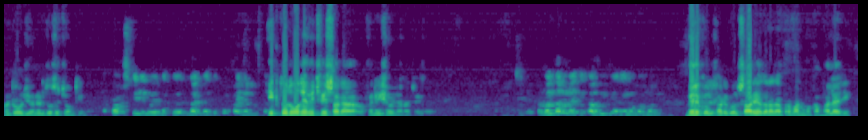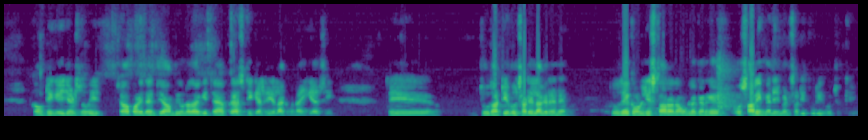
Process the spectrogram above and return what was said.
ਕੰਟਰੋਲ ਯੂਨਿਟ 234 ਨੇ ਅਪਰੋਕਸ ਕਿੰਨੇ ਵਜੇ ਤੱਕ ਲੱਗਦਾ ਕਿ ਫਾਈਨਲ ਇੱਕ ਤੋਂ ਦੋ ਦੇ ਵਿੱਚ ਵਿੱਚ ਸਾਡਾ ਫਿਨਿਸ਼ ਹੋ ਜਾਣਾ ਚਾਹੀਦਾ ਹੈ। ਪ੍ਰਬੰਧਾਂ ਨੂੰ ਲੈ ਕੇ ਕੱਲ ਵੀ ਤਿਆਰੀਆਂ ਮੁਕੰਮਲ। ਬਿਲਕੁਲ ਸਾਡੇ ਕੋਲ ਸਾਰੇ ਤਰ੍ਹਾਂ ਦਾ ਪ੍ਰਬੰਧ ਮੁਕੰਮਲ ਹੈ ਜੀ। ਕਾਊਂਟਿੰਗ ਏਜੰਟਸ ਨੂੰ ਵੀ ਚਾਹ ਪਾਣੀ ਦਾ ਇੰਤਜ਼ਾਮ ਵੀ ਉਹਨਾਂ ਦਾ ਕੀਤਾ ਹੈ। ਪ੍ਰੈਸ ਦੀ ਗੈਲਰੀ ਅਲੱਗ ਬਣਾਈ ਹੈ ਅਸੀਂ। ਤੇ 14 ਟੇਬਲ ਸਾਡੇ ਲੱਗ ਰਹੇ ਨੇ। ਉਹਦੇ ਅਕੋਰਡਿੰਗਲੀ 17 ਰਾਉਂਡ ਲੱਗਣਗੇ। ਉਹ ਸਾਰੀ ਮੈਨੇਜਮੈਂਟ ਸਾਡੀ ਪੂਰੀ ਹੋ ਚੁੱਕੀ ਹੈ।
